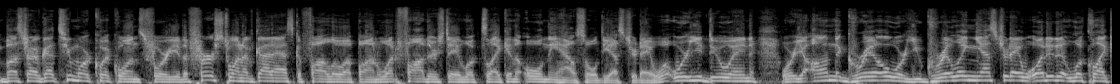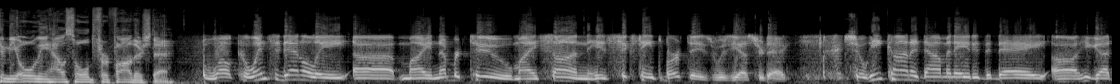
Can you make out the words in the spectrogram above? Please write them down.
Buster, I've got two more quick ones for you. The first one, I've got to ask a follow up on what Father's Day looked like in the Olney household yesterday. What were you doing? Were you on the grill? Were you grilling yesterday? What did it look like in the Olney household for Father's Day? Well, coincidentally, uh, my number two, my son, his 16th birthday was yesterday. So he kind of dominated the day. Uh, he got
